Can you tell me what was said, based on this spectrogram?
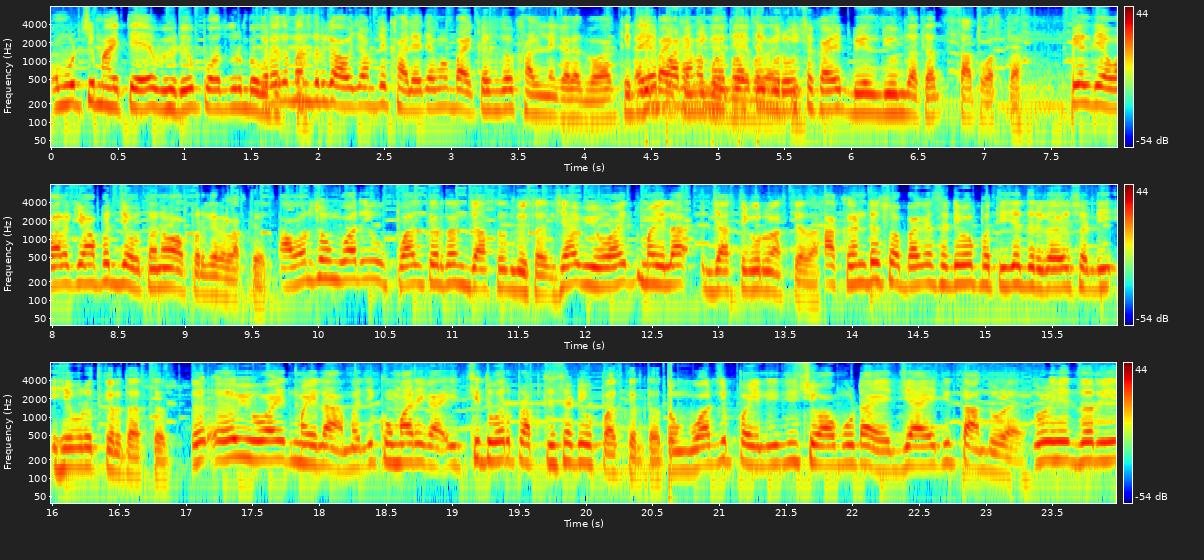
अमोडची माहिती आहे व्हिडिओ पॉज करून बघू मंदिर गावाच्या आमच्या खाली आहे त्यामुळे बायका सुद्धा खाली निघाल्यात बघा. किती बघा रोज सकाळी बेल देऊन जातात सात वाजता. बेल देवाला किंवा आपण जेवताना वापर करायला लागतात. श्रावण सोमवारी उपवास करताना जास्त दिसतात. ह्या विवाहित महिला जास्त करून असतात अखंड सौभाग्यासाठी व पतीच्या दीर्घायुसाठी हे व्रत करत असतात. तर अविवाहित महिला म्हणजे कुमारिका इच्छित वर प्राप्तीसाठी उपवास करतात. सोमवारची पहिली जी शिवामूठ आहे जी आहे ती तांदूळ आहे. तांदूळ हे जर हे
